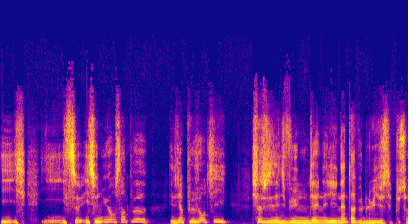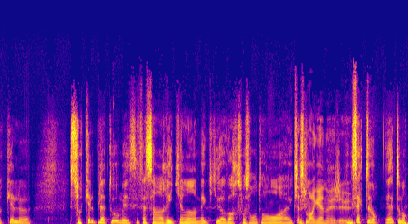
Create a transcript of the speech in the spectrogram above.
il, se, il se nuance un peu. Il devient plus gentil. Je sais pas si vous avez vu, une, il y a une interview de lui, je sais plus sur quel, euh, sur quel plateau, mais c'est face à un ricain, un mec qui doit avoir 60 ans. Avec... Morgan, ouais, j'ai vu. Exactement, exactement.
